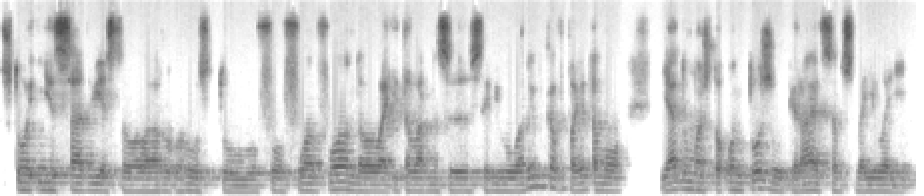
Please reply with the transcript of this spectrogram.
что и соответствовало росту фондового и товарно-сырьевого рынков, поэтому я думаю, что он тоже упирается в свои лои.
